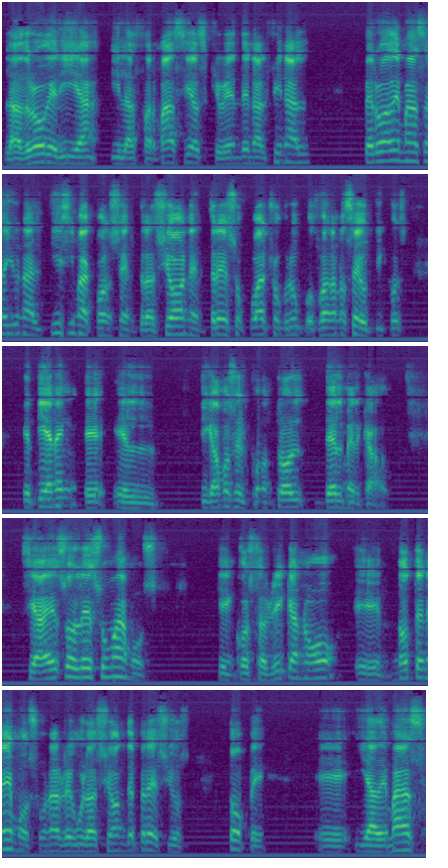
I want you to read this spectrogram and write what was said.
la droguería y las farmacias que venden al final, pero además hay una altísima concentración en tres o cuatro grupos farmacéuticos que tienen eh, el, digamos, el control del mercado. Si a eso le sumamos que en Costa Rica no, eh, no tenemos una regulación de precios tope eh, y además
